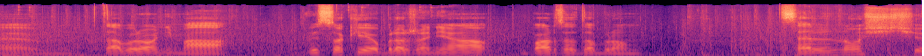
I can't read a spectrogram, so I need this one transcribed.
em, ta broń ma wysokie obrażenia, bardzo dobrą celność. e,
